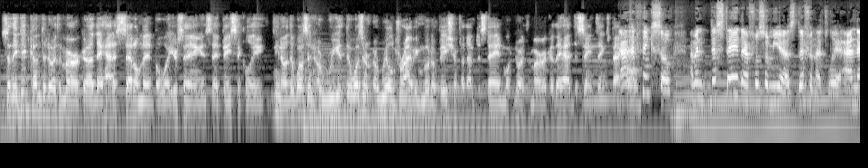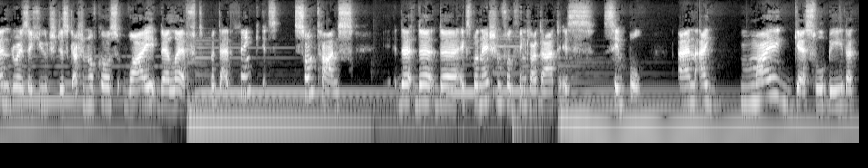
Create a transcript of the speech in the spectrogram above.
so they did come to North America. They had a settlement, but what you're saying is that basically, you know, there wasn't a real there wasn't a real driving motivation for them to stay in North America. They had the same things back I, home. I think so. I mean, they stayed there for some years, definitely, and then there is a huge discussion, of course, why they left. But I think it's sometimes the the the explanation for things like that is simple, and I my guess will be that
